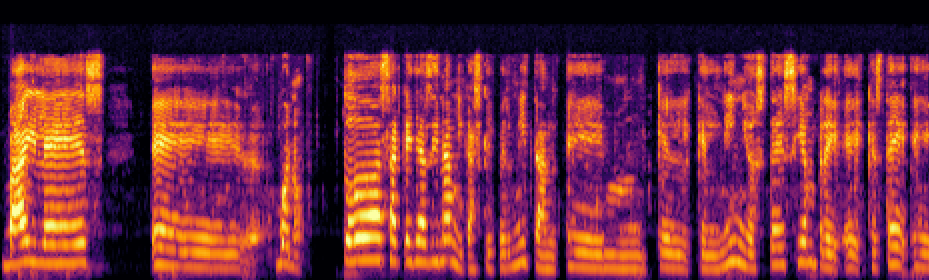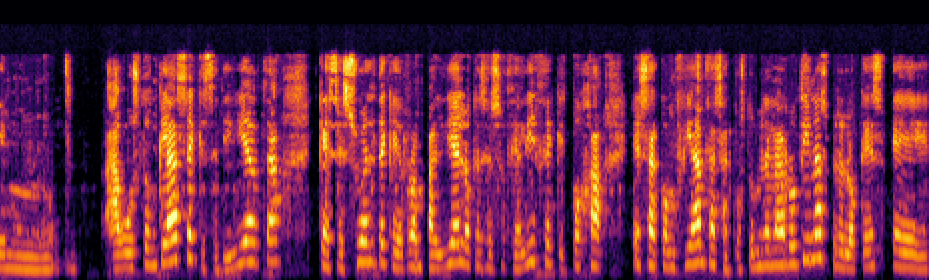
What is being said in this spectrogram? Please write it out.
bailes, eh, bueno, todas aquellas dinámicas que permitan em, que, el, niño esté siempre, eh, que esté a gusto en clase, que se divierta, que se suelte, que rompa el hielo, que se socialice, que coja esa confianza, se acostumbre a las rutinas, pero lo que es eh,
